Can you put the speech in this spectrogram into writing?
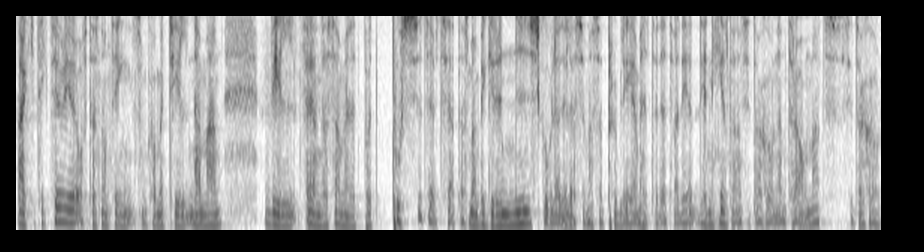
arkitektur är oftast någonting som kommer till när man vill förändra samhället på ett positivt sätt. Alltså man bygger en ny skola, det löser en massa problem hit och dit. Va? Det, är, det är en helt annan situation än traumats situation.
